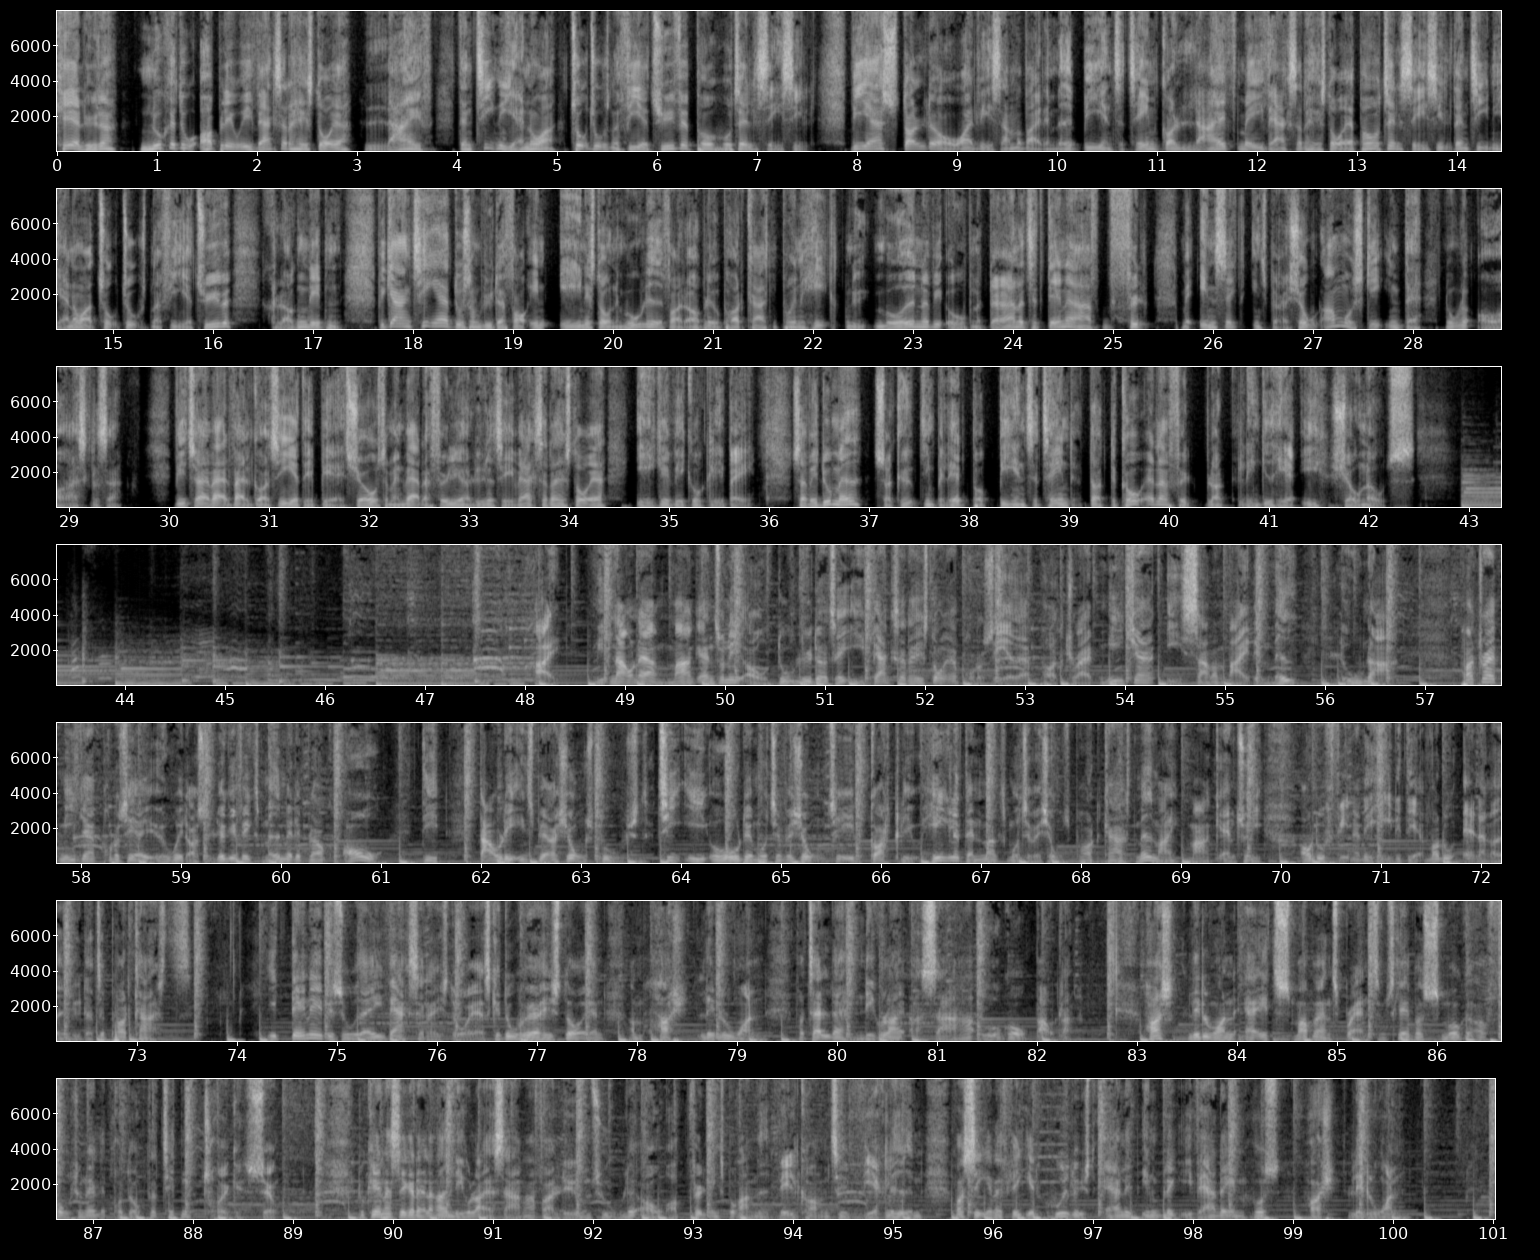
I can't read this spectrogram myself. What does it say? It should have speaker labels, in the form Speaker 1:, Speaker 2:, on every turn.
Speaker 1: Kære lytter, nu kan du opleve iværksætterhistorier live den 10. januar 2024 på Hotel Cecil. Vi er stolte over, at vi i samarbejde med Be Entertain går live med iværksætterhistorier på Hotel Cecil den 10. januar 2024 kl. 19. Vi garanterer, at du som lytter får en enestående mulighed for at opleve podcasten på en helt ny måde, når vi åbner dørene til denne aften fyldt med indsigt, inspiration og måske endda nogle overraskelser. Vi tør i hvert fald godt sige, at det bliver et show, som enhver, der følger og lytter til iværksætterhistorier, ikke vil gå glip af. Så vil du med, så køb din billet på beentertained.dk eller følg blot linket her i show notes. Hej, mit navn er Mark Anthony, og du lytter til iværksætterhistorier produceret af Podtribe Media i samarbejde med Lunar. Podrap Media producerer i øvrigt også Lykkefix med med det blog og dit daglige inspirationsboost. 10 i 8 motivation til et godt liv. Hele Danmarks motivationspodcast med mig, Mark Anthony. Og du finder det hele der, hvor du allerede lytter til podcasts. I denne episode af iværksætterhistorier skal du høre historien om Hush Little One, fortalt af Nikolaj og Sara Ågaard Bautler. Hush Little One er et småbørnsbrand, som skaber smukke og funktionelle produkter til den trygge søvn. Du kender sikkert allerede Nikolaj og Sara fra Løvens Hule og opfølgningsprogrammet Velkommen til Virkeligheden, hvor seerne fik et hudløst ærligt indblik i hverdagen hos Hush Little One.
